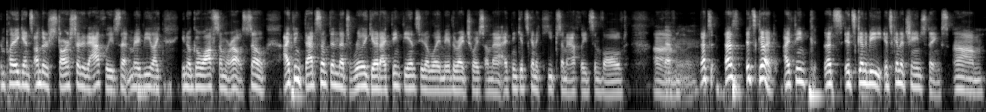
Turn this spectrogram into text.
and play against other star studded athletes that maybe like, you know, go off somewhere else. So I think that's something that's really good. I think the NCAA made the right choice on that. I think it's going to keep some athletes involved. Um, Definitely. That's, that's, it's good. I think that's, it's going to be, it's going to change things. Um,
